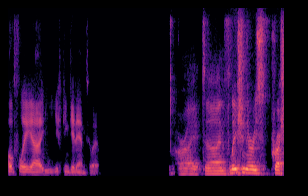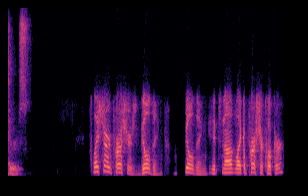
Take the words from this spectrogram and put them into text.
hopefully uh, you can get into it. All right, uh, inflationary pressures. Inflationary pressures building, building. It's not like a pressure cooker.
